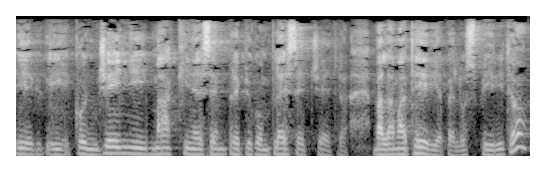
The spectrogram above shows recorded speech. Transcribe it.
i, i, congegni, macchine sempre più complesse, eccetera, ma la materia per lo spirito.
